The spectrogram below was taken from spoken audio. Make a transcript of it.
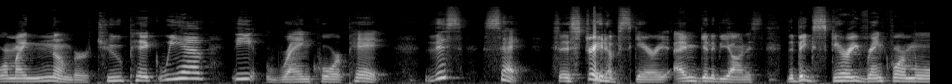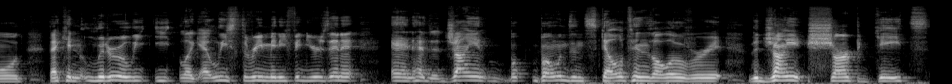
For my number two pick, we have the Rancor Pit. This set is straight up scary. I'm gonna be honest. The big scary Rancor mold that can literally eat like at least three minifigures in it and has the giant bones and skeletons all over it. The giant sharp gates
